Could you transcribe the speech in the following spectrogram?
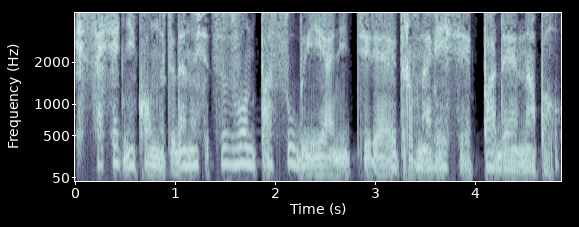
Из соседней комнаты доносится звон посуды, и они теряют равновесие, падая на пол.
